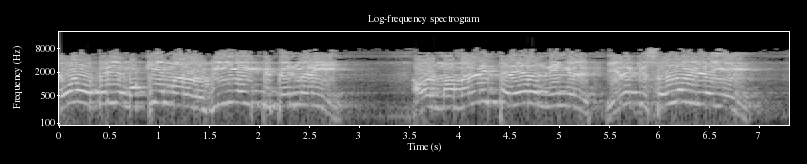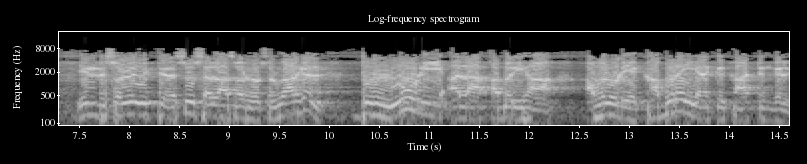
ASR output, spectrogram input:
எவ்வளவு பெரிய முக்கியமான ஒரு விஐபி பெண்மணி அவர் மரணித்த நேரம் நீங்கள் எனக்கு சொல்லவில்லையே என்று சொல்லிவிட்டு ரசூ சல்லாஸ் அவர்கள் சொல்வார்கள் துல்லூனி அலா கபரிஹா அவளுடைய கபரை எனக்கு காட்டுங்கள்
